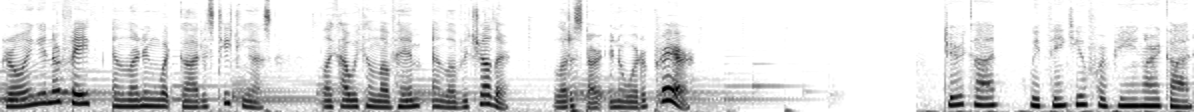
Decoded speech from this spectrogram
growing in our faith and learning what God is teaching us, like how we can love Him and love each other. Let us start in a word of prayer. Dear God, we thank you for being our God.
